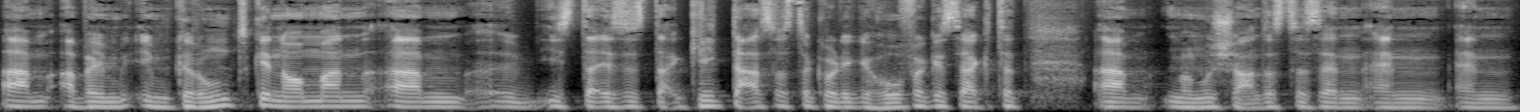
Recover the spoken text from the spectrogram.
Ähm, aber im, im Grund genommen ähm, ist da, ist es, da, gilt das, was der Kollege Hofer gesagt hat. Ähm, man muss schauen, dass das ein, ein, ein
